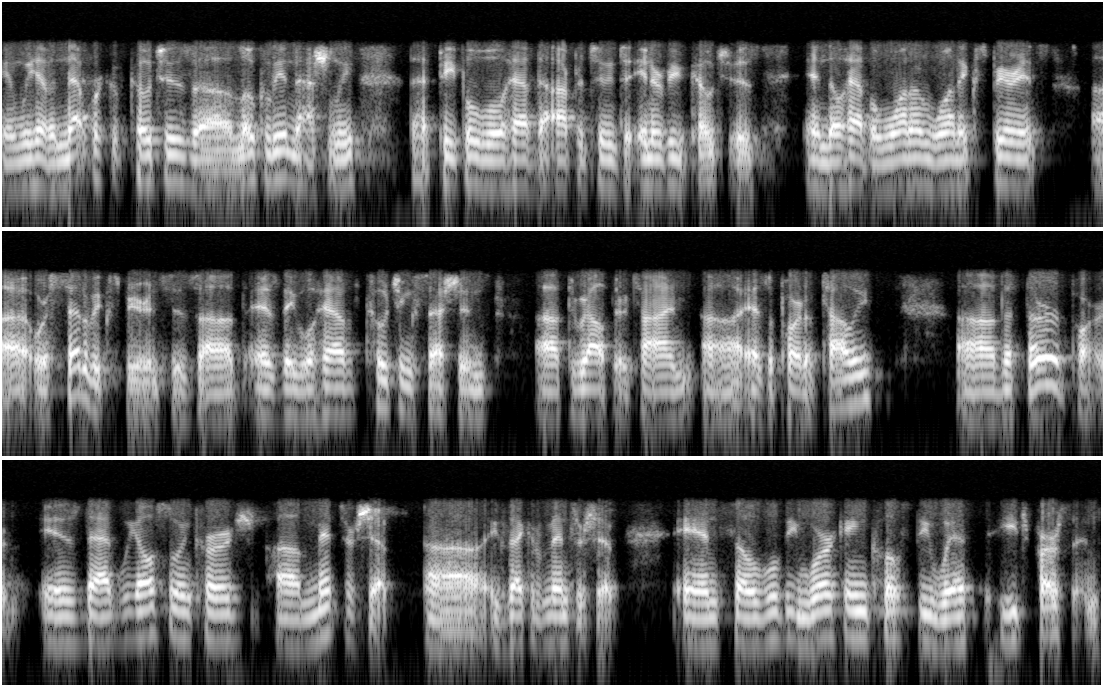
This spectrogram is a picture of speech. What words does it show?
And we have a network of coaches uh, locally and nationally that people will have the opportunity to interview coaches and they'll have a one on one experience uh, or set of experiences uh, as they will have coaching sessions uh, throughout their time uh, as a part of TALI. the third part is that we also encourage mentorship, executive mentorship. And so we'll be working closely with each person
